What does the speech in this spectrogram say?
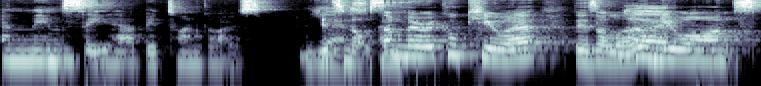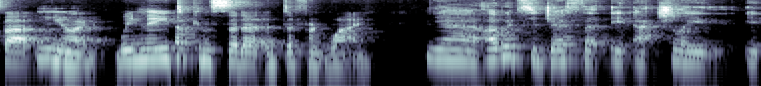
and then mm-hmm. see how bedtime goes. Yes, It's not some miracle cure. There's a lot No. Mm. of nuance, but you know, we need to consider a different way. Yeah, I would suggest that it actually it,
